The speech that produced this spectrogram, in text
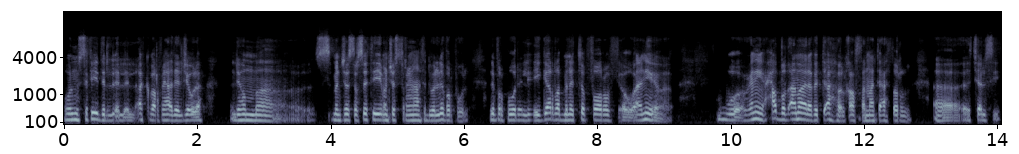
والمستفيد ال- ال- الأكبر في هذه الجولة اللي هم مانشستر سيتي مانشستر يونايتد والليفربول ليفربول اللي يقرب من ال top four ويعني ويعني عزز آماله في التأهل خاصة مع تعثر آه، تشيلسي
